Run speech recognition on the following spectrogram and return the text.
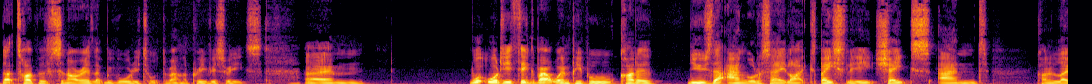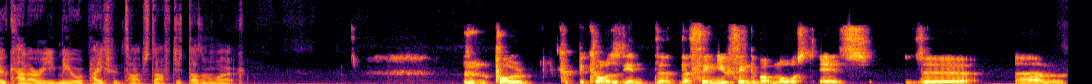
That type of scenario that we've already talked about in the previous weeks. Um, what What do you think about when people kind of use that angle to say like basically shakes and kind of low calorie meal replacement type stuff just doesn't work? Probably because the, the the thing you think about most is the um,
